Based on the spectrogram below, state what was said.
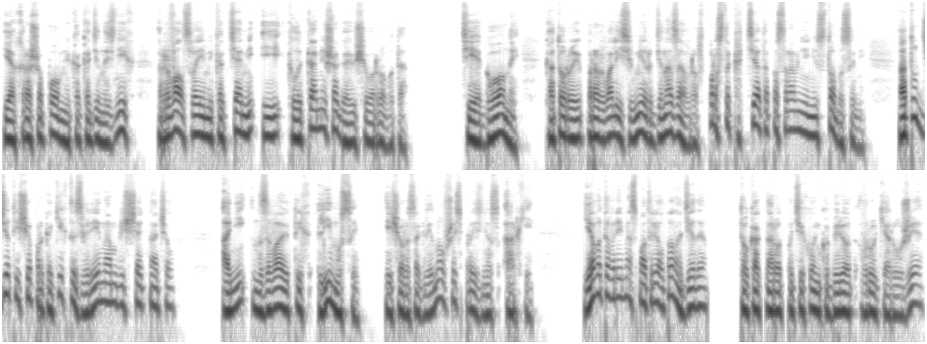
Я хорошо помню, как один из них рвал своими когтями и клыками шагающего робота. Те гоны, которые прорвались в мир динозавров, просто котята по сравнению с тобусами. А тут дед еще про каких-то зверей нам вещать начал. Они называют их лимусы, — еще раз оглянувшись, произнес Архи. Я в это время смотрел то на деда, то как народ потихоньку берет в руки оружие,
